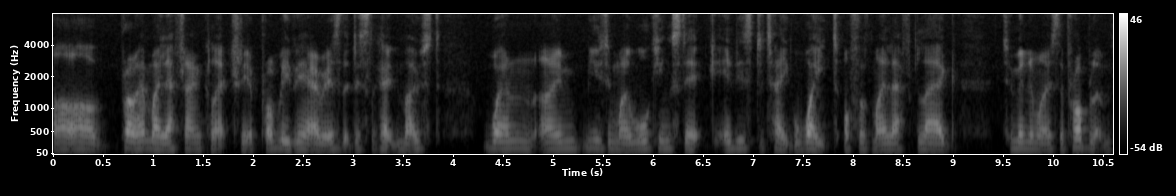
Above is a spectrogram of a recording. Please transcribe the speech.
are probably my left ankle actually are probably the areas that dislocate the most. When I'm using my walking stick, it is to take weight off of my left leg to minimise the problem.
